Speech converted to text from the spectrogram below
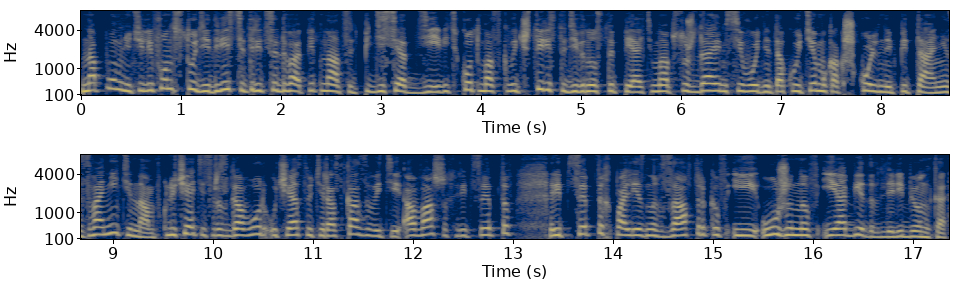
Напомню, телефон в студии 232 15 59, код Москвы 495. Мы обсуждаем сегодня такую тему, как школьное питание. Звоните нам, включайтесь в разговор, участвуйте, рассказывайте о ваших рецептах, рецептах полезных завтраков и ужинов и обедов для ребенка.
